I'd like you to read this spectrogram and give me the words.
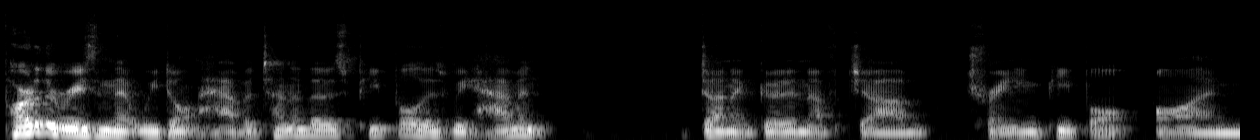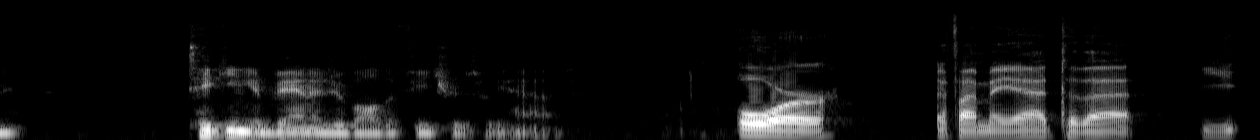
part of the reason that we don't have a ton of those people is we haven't done a good enough job training people on taking advantage of all the features we have. Or, if I may add to that, you,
